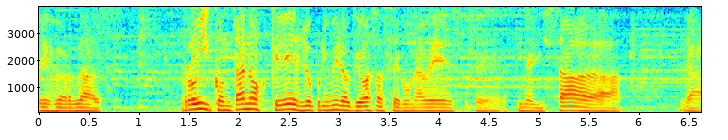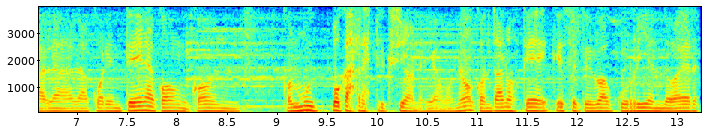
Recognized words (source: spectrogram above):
es verdad. Roby, contanos qué es lo primero que vas a hacer una vez eh, finalizada la, cuarentena con, con, con, muy pocas restricciones, digamos, ¿no? Contanos qué, qué, se te va ocurriendo, a ver,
